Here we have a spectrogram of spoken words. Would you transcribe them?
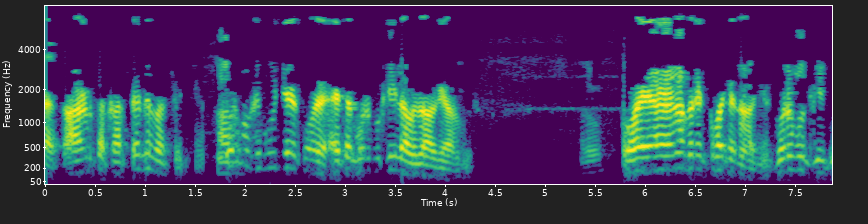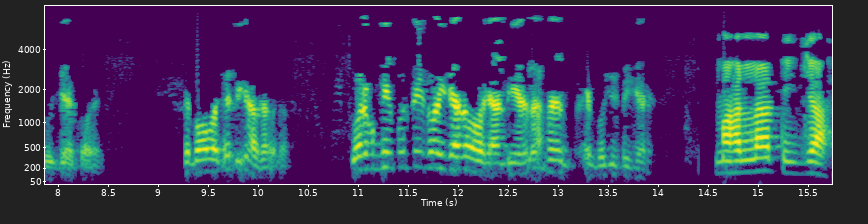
ਹੈ। ਕਾਰਨ ਤਾਂ ਕਰਤੇ ਨੇ ਹਾਂ। ਗੁਰਮੁਖੀ ਬੂਝੇ ਕੋਏ ਇੱਥੇ ਗੁਰਮੁਖੀ ਲਫ਼ਜ਼ ਆ ਗਿਆ ਕੋਏ ਹੈ ਨਾ ਫਿਰ ਇੱਕ ਵਚਨ ਆ ਗਿਆ। ਗੁਰਮੁਖੀ ਬੂਝੇ ਕੋਏ। ਤੇ ਬਹੁਤ ਵਚਨ ਨਹੀਂ ਆ ਸਕਦਾ। ਗੁਰਮੁਖੀ ਬੁੱਧੀ ਕੋਈ ਜਦੋਂ ਹੋ ਜਾਂਦੀ ਹੈ ਨਾ ਫਿਰ ਇਹ ਬੁਝਦੀ ਹੈ। ਮਹੱਲਾ ਤੀਜਾ।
